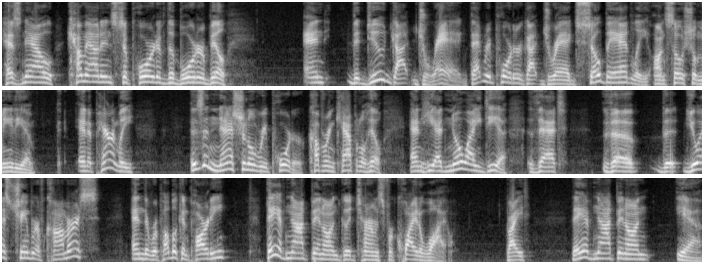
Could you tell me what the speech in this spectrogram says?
has now come out in support of the border bill, and the dude got dragged. That reporter got dragged so badly on social media, and apparently. This is a national reporter covering Capitol Hill, and he had no idea that the the U.S. Chamber of Commerce and the Republican Party, they have not been on good terms for quite a while, right? They have not been on, yeah.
